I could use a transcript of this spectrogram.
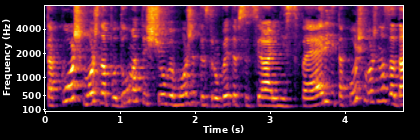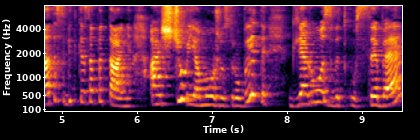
Також можна подумати, що ви можете зробити в соціальній сфері, і також можна задати собі таке запитання: а що я можу зробити для розвитку себе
